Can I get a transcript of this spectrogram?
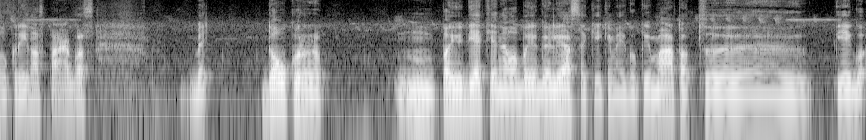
Ukrainos pagos. Bet daug kur pajudėti jie nelabai galės, sakykime, jeigu kai matot jeigu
